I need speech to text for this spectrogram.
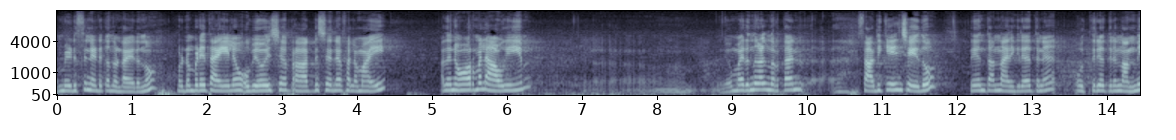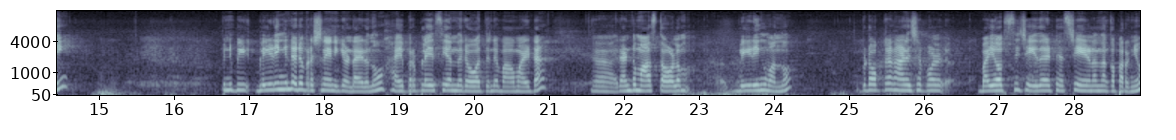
മെഡിസിൻ എടുക്കുന്നുണ്ടായിരുന്നു. ഉടമ്പടി തൈലം ഉപയോഗിച്ച് പ്രാർത്ഥിച്ചതിന്റെ ഫലമായി അത് നോർമലാവുകയും മരുന്നുകൾ നിർത്താൻ സാധിക്കുകയും ചെയ്തു. ദൈവം തന്ന അനുഗ്രഹത്തിന് ഒത്തിരി ഒത്തിരി നന്ദി. പിന്നെ ബ്ലീഡിങ്ങിന്റെ ഒരു പ്രശ്നം എനിക്കുണ്ടായിരുന്നു. ഹൈപ്പർ പ്ലേസി എന്ന രോഗത്തിന്റെ ഭാഗമായിട്ട് രണ്ട് മാസത്തോളം ബ്ലീഡിങ് വന്നു. ഇപ്പോൾ ഡോക്ടറെ കാണിച്ചപ്പോൾ ബയോപ്സി ചെയ്ത് ടെസ്റ്റ് ചെയ്യണമെന്നൊക്കെ പറഞ്ഞു.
